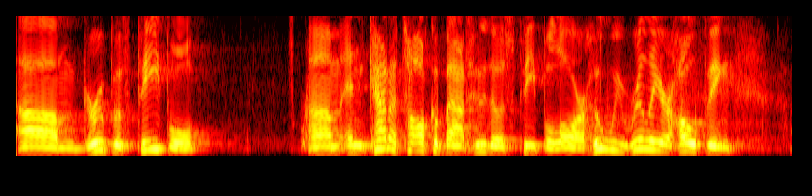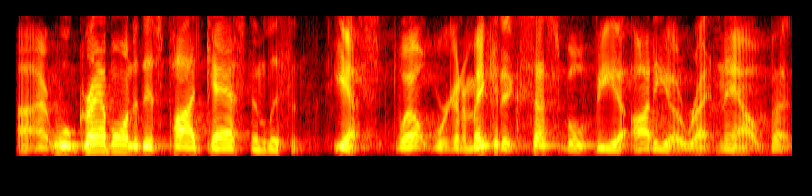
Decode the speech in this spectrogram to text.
um, group of people um, and kind of talk about who those people are, who we really are hoping uh, will grab onto this podcast and listen. Yes. Well, we're going to make it accessible via audio right now, but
